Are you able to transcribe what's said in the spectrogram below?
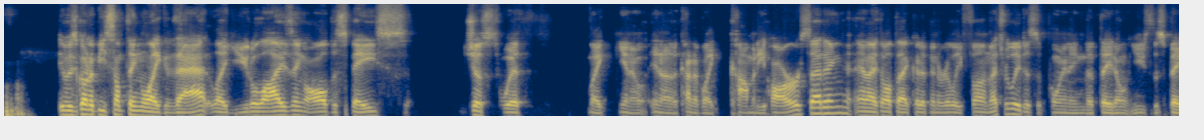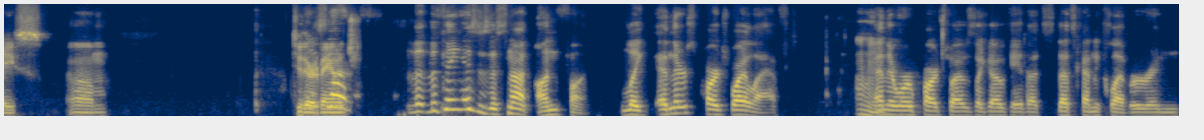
it was going to be something like that, like utilizing all the space just with like you know in a kind of like comedy horror setting, and I thought that could have been really fun. That's really disappointing that they don't use the space um to their It's not- advantage. the, the thing is, is it's not unfun. Like, and there's parts where I laughed, Mhm. and there were parts where I was like, okay, that's that's kind of clever. And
